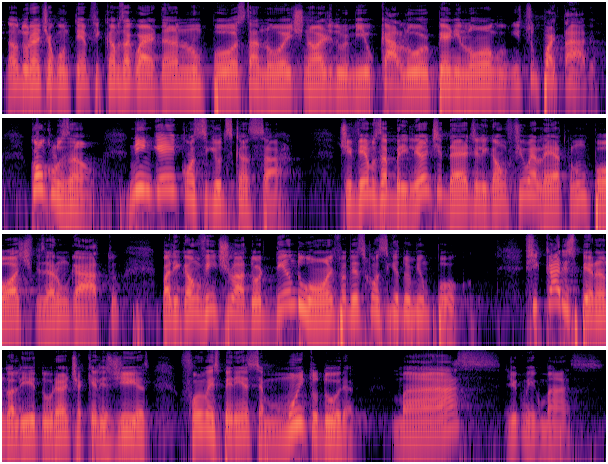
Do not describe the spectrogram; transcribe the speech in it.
Então, durante algum tempo, ficamos aguardando num posto à noite, na hora de dormir, o calor, pernilongo, insuportável. Conclusão: ninguém conseguiu descansar. Tivemos a brilhante ideia de ligar um fio elétrico num poste, fizeram um gato, para ligar um ventilador dentro do ônibus para ver se conseguia dormir um pouco. Ficar esperando ali durante aqueles dias foi uma experiência muito dura, mas, diga comigo, mas,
